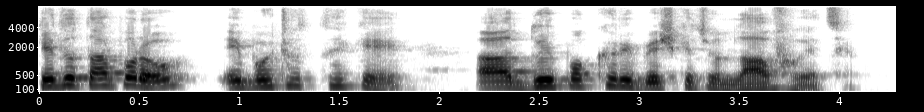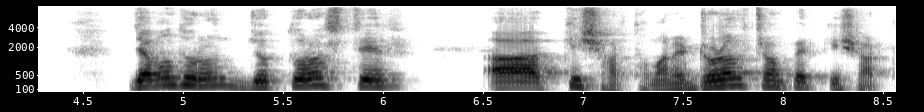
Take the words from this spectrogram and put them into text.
কিন্তু তারপরেও এই বৈঠক থেকে দুই পক্ষেরই বেশ কিছু লাভ হয়েছে। যেমন ধরুন, যুক্তরাষ্ট্রের কি স্বার্থ? মানে ডোনাল্ড ট্রাম্পের কি স্বার্থ?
